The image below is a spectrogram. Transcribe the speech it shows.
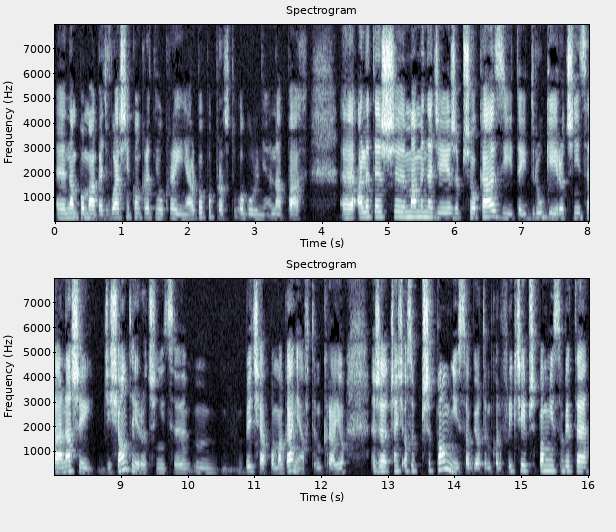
e, nam pomagać, właśnie konkretnie Ukrainie, albo po prostu ogólnie na pach. E, ale też mamy nadzieję, że przy okazji tej drugiej rocznicy, a naszej dziesiątej rocznicy mm, bycia, pomagania w tym kraju, że część osób przypomni sobie o tym konflikcie i przypomni sobie te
